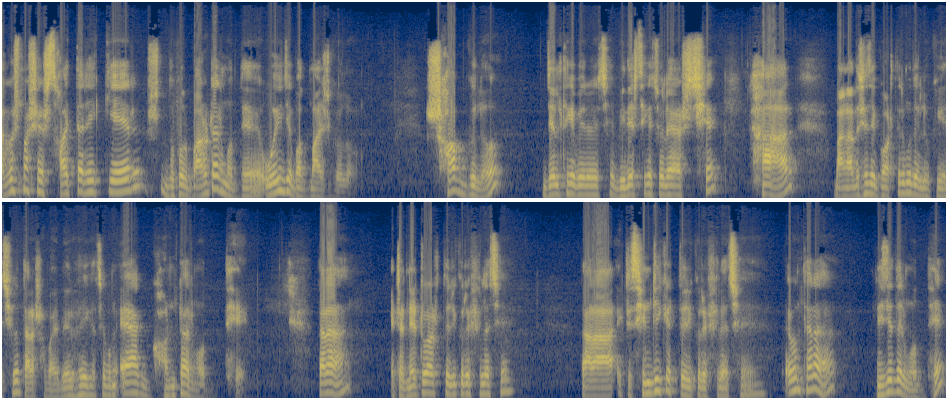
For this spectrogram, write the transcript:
আগস্ট মাসের ছয় তারিখের দুপুর বারোটার মধ্যে ওই যে বদমাশগুলো, সবগুলো জেল থেকে বের হয়েছে, বিদেশ থেকে চলে আসছে। আর বাংলাদেশে যে গর্তের মধ্যে লুকিয়েছিল, তারা সবাই বের হয়ে গেছে এবং এক ঘণ্টার মধ্যে তারা একটা নেটওয়ার্ক তৈরি করে ফেলেছে, তারা একটি সিন্ডিকেট তৈরি করে ফেলেছে এবং তারা নিজেদের মধ্যে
